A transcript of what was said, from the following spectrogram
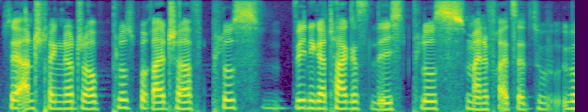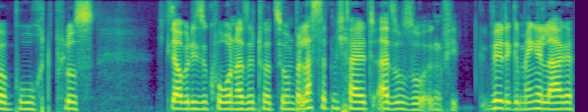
sehr anstrengender Job plus Bereitschaft plus weniger Tageslicht plus meine Freizeit so überbucht plus ich glaube, diese Corona-Situation belastet mich halt, also so irgendwie wilde Gemengelage.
